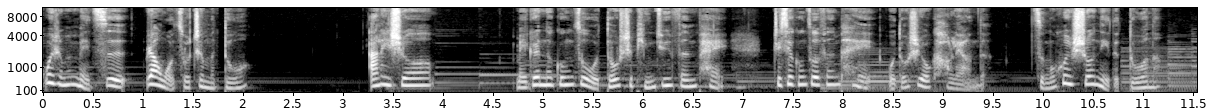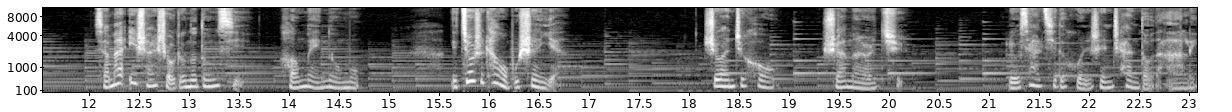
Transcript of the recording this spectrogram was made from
为什么每次让我做这么多？”阿丽说：“每个人的工作我都是平均分配，这些工作分配我都是有考量的，怎么会说你的多呢？”小麦一甩手中的东西，横眉怒目：“你就是看我不顺眼。”说完之后，摔门而去，留下气得浑身颤抖的阿丽。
